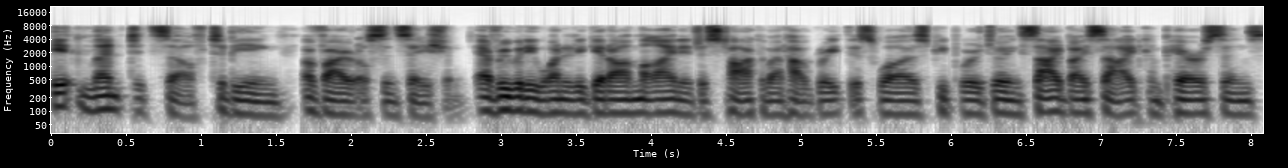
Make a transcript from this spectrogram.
it lent itself to being a viral sensation. Everybody wanted to get online and just talk about how great this was. People were doing side by side comparisons,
